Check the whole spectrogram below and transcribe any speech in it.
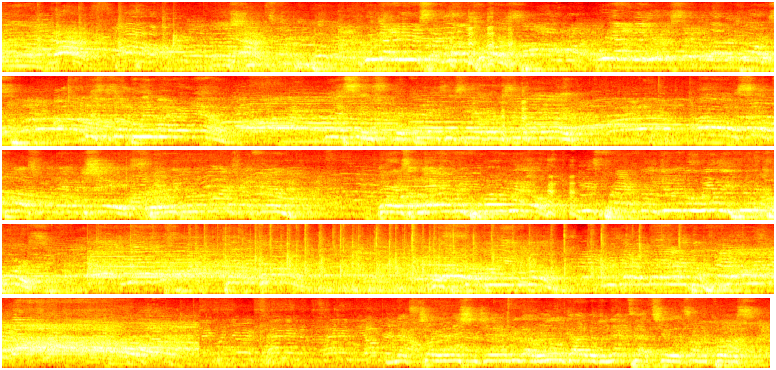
the craziest thing I've ever seen in my life! With a neck tattoo that's on the course.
